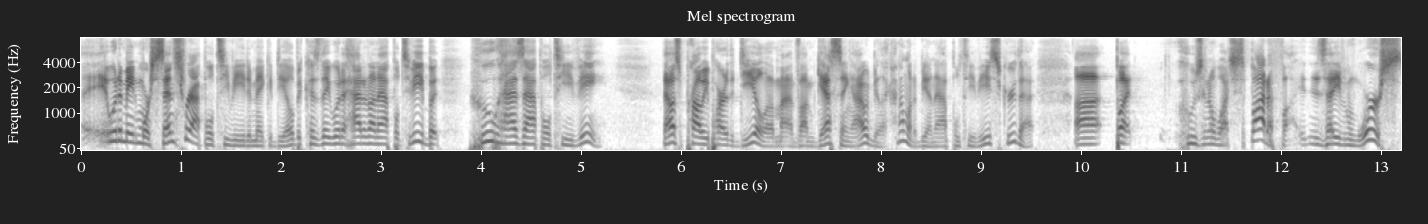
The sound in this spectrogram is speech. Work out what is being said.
It would have made more sense for Apple TV to make a deal because they would have had it on Apple TV. But who has Apple TV? That was probably part of the deal. If I'm guessing, I would be like, I don't want to be on Apple TV. Screw that. Uh, but who's going to watch Spotify? Is that even worse?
